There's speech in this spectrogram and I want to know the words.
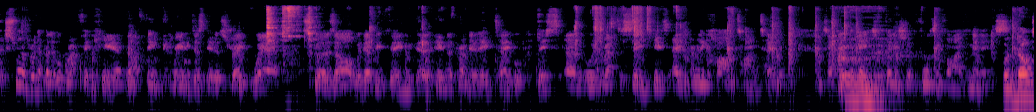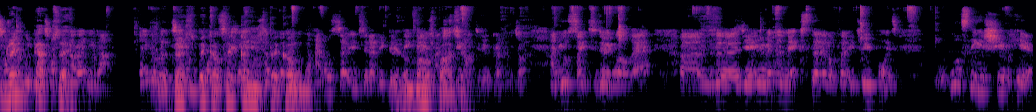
I just want to bring up a little graphic here that I think really does illustrate where Spurs are with everything uh, in the Premier League table. This, um, we're about to see, is a Premier League half-time table. So as the game's finished at 45 minutes, But don't drink. Pepsi. Not only that, they But be that's because it comes become Liverpool. And also, incidentally, even 15 more clear of Manchester spicy. United go for the top. And your Saints are doing well there. Uh, third, yeah, you're in the next third or 32 points. What's the issue here?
